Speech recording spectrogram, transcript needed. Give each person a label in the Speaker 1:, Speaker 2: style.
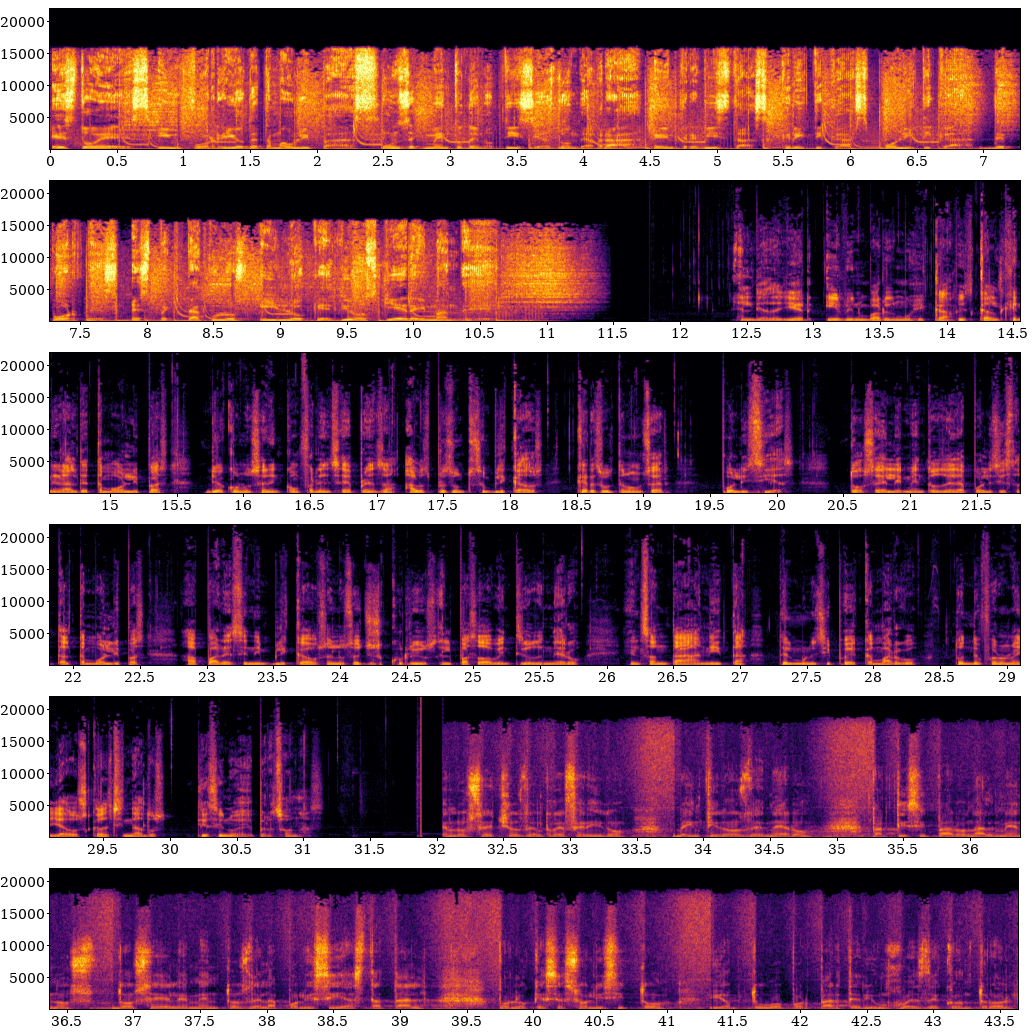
Speaker 1: Esto es Inforrío de Tamaulipas, un segmento de noticias donde habrá entrevistas, críticas, política, deportes, espectáculos y lo que Dios quiera y mande.
Speaker 2: El día de ayer, Irving Barrios Mujica, fiscal general de Tamaulipas, dio a conocer en conferencia de prensa a los presuntos implicados que resultan ser policías. 12 elementos de la Policía Estatal Tamaulipas aparecen implicados en los hechos ocurridos el pasado 22 de enero en Santa Anita del municipio de Camargo, donde fueron hallados calcinados 19 personas.
Speaker 3: En los hechos del referido 22 de enero participaron al menos 12 elementos de la Policía Estatal, por lo que se solicitó y obtuvo por parte de un juez de control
